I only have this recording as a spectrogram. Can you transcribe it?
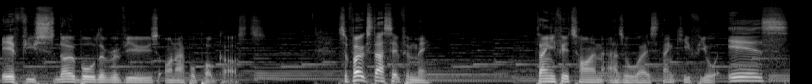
if you snowball the reviews on Apple Podcasts. So, folks, that's it for me. Thank you for your time, as always. Thank you for your ears.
